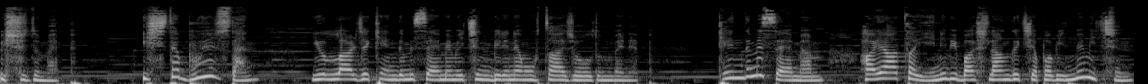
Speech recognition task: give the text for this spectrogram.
üşüdüm hep. İşte bu yüzden yıllarca kendimi sevmem için birine muhtaç oldum ben hep. Kendimi sevmem, hayata yeni bir başlangıç yapabilmem için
